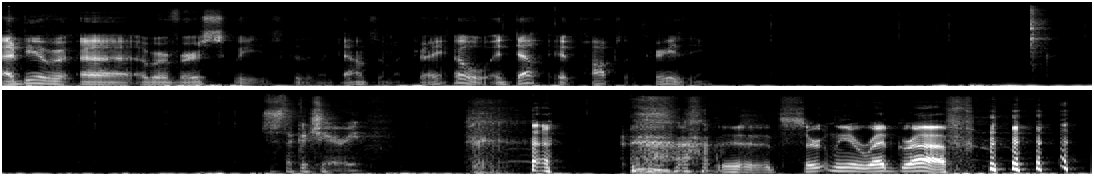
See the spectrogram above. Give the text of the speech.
I'd be a, uh, a reverse squeeze because it went down so much, right? Oh, it dealt, it popped like crazy. Just like a cherry. it's certainly a red graph.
